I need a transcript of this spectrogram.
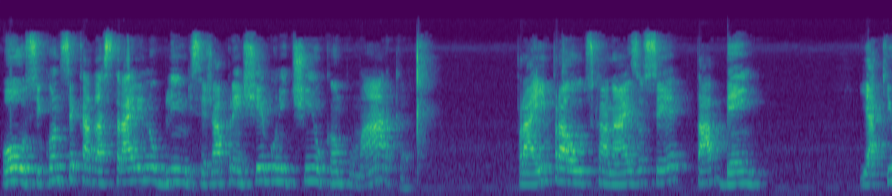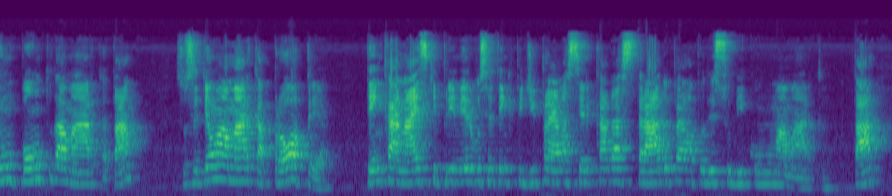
ou se quando você cadastrar ele no Bling, você já preencher bonitinho o campo marca, para ir para outros canais você tá bem. E aqui um ponto da marca, tá? Se você tem uma marca própria, tem canais que primeiro você tem que pedir para ela ser cadastrado para ela poder subir como uma marca, tá?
